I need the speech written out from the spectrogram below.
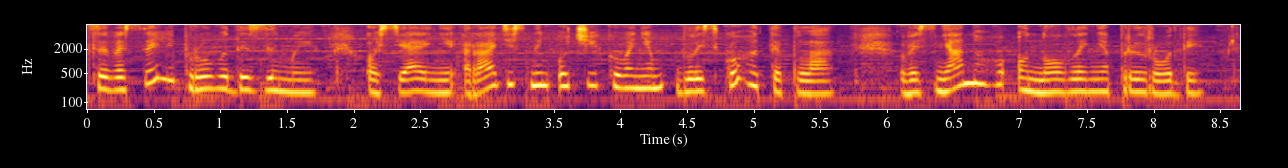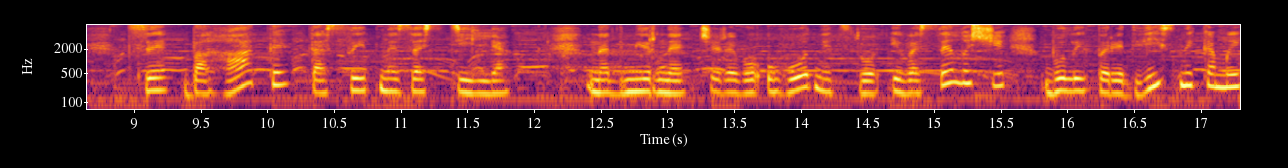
це веселі проводи зими, осяяні радісним очікуванням близького тепла, весняного оновлення природи. Це багате та ситне застілля. Надмірне черевоугодництво і веселощі були передвісниками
